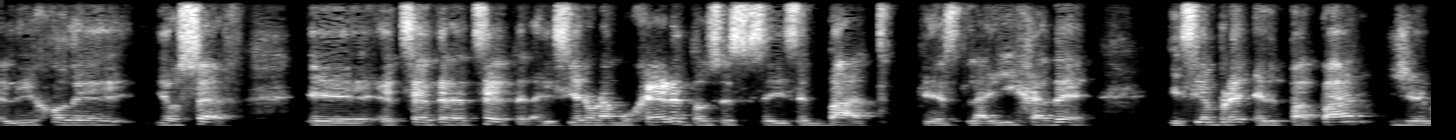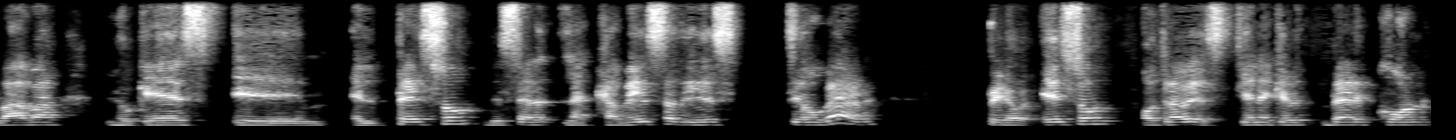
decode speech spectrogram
el hijo de Yosef, eh, etcétera, etcétera. Y si una mujer, entonces se dice Bat, que es la hija de, y siempre el papá llevaba lo que es eh, el peso de ser la cabeza de ese hogar, pero eso, otra vez, tiene que ver con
